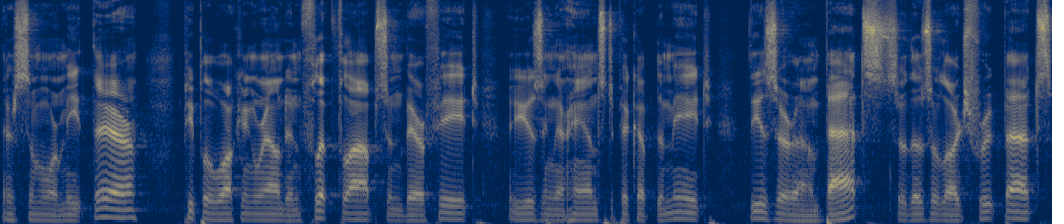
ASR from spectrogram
There's some more meat there. People are walking around in flip-flops and bare feet. They're using their hands to pick up the meat. These are um, bats, so those are large fruit bats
